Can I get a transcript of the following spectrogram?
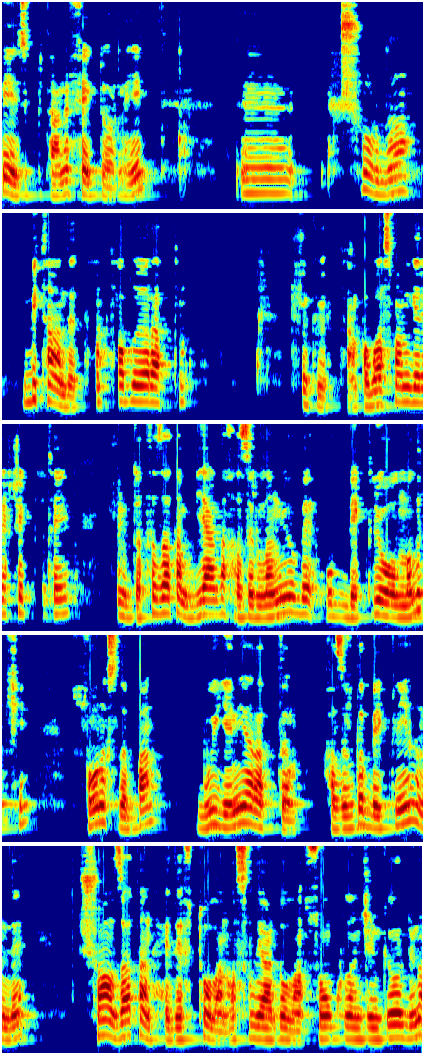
basic bir tane fact örneği. E, şurada bir tane de temp tablo yarattım. Çünkü temp'a basmam gerekecek datayı. Çünkü data zaten bir yerde hazırlanıyor ve o bekliyor olmalı ki sonrasında ben bu yeni yarattığım hazırda bekleyen de şu an zaten hedefte olan, asıl yerde olan son kullanıcının gördüğünü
